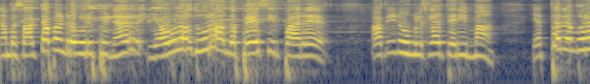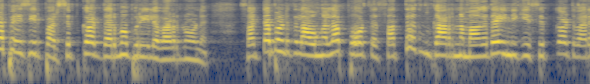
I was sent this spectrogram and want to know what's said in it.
நம்ம சட்டமன்ற உறுப்பினர் எவ்வளோ தூரம் அங்கே பேசியிருப்பாரு அப்படின்னு உங்களுக்குலாம் தெரியுமா? எத்தனை முறை பேசியிருப்பார் சிப்காட் தர்மபுரியில் வரணும்னு. சட்டமன்றத்தில் அவங்கெல்லாம் போட்ட சத்தத்தின் காரணமாக தான் இன்னைக்கு சிப்காட் வர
